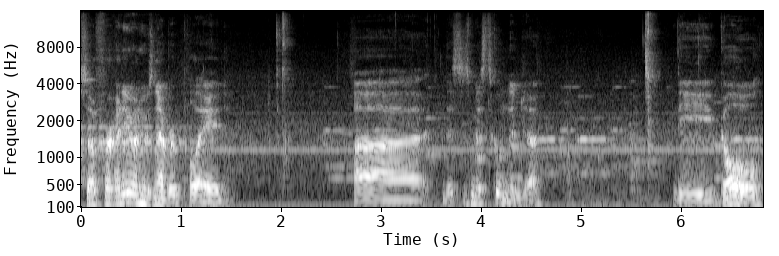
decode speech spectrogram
so for anyone who's never played, uh, this is Mystical Ninja. The goal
